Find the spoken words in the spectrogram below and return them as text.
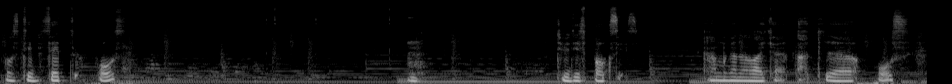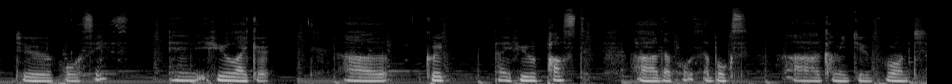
positive z force to these boxes. I'm gonna like uh, add the force to boxes, and if you like uh, uh click if you passed uh, the, the box uh, coming to front,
